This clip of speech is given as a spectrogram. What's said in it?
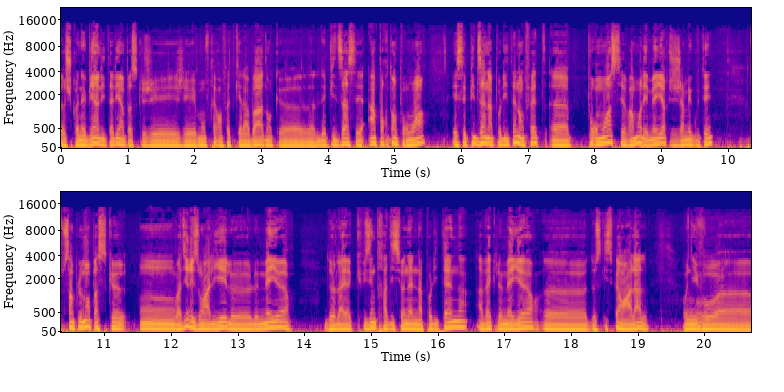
Euh, je connais bien l'italien parce que j'ai mon frère en fait qui est là-bas, donc euh, les pizzas c'est important pour moi. Et ces pizzas napolitaines en fait, euh, pour moi c'est vraiment les meilleures que j'ai jamais goûtées. Tout simplement parce que on va dire ils ont allié le, le meilleur de la cuisine traditionnelle napolitaine avec le meilleur euh, de ce qui se fait en halal au niveau euh,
